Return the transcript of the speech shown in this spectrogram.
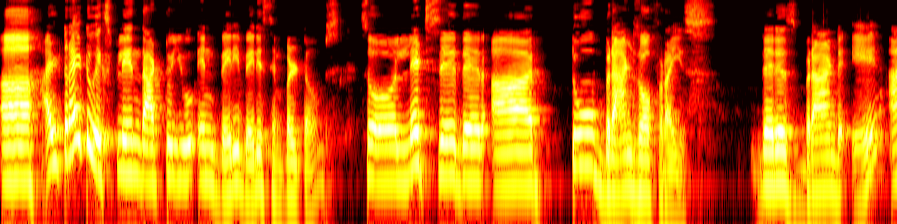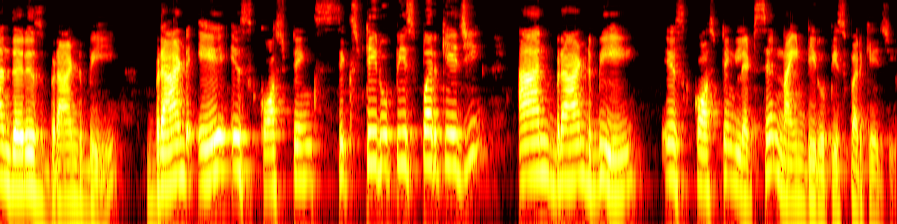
Uh, I'll try to explain that to you in very very simple terms. So let's say there are two brands of rice. There is brand A and there is brand B. Brand A is costing 60 rupees per kg and brand B is costing let's say 90 rupees per kg.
